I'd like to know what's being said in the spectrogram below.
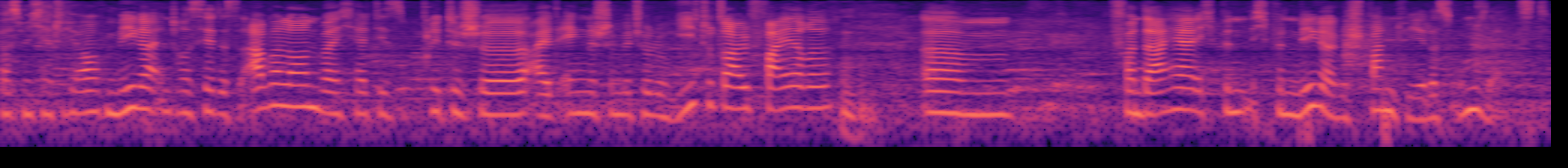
Was mich natürlich auch mega interessiert, ist Avalon, weil ich halt diese britische, altenglische Mythologie total feiere. Mhm. Ähm, von daher, ich bin, ich bin mega gespannt, wie ihr das umsetzt.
